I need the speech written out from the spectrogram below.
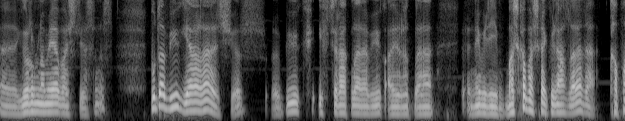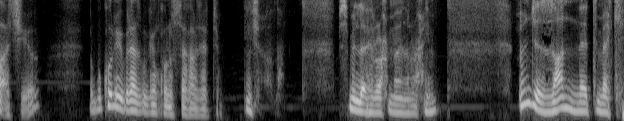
e, yorumlamaya başlıyorsunuz. Bu da büyük yaralar açıyor. E, büyük iftiraklara, büyük ayrılıklara, e, ne bileyim başka başka günahlara da kapı açıyor. Bu konuyu biraz bugün konuşsak arz ettim. İnşallah. Bismillahirrahmanirrahim. Önce zannetmek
